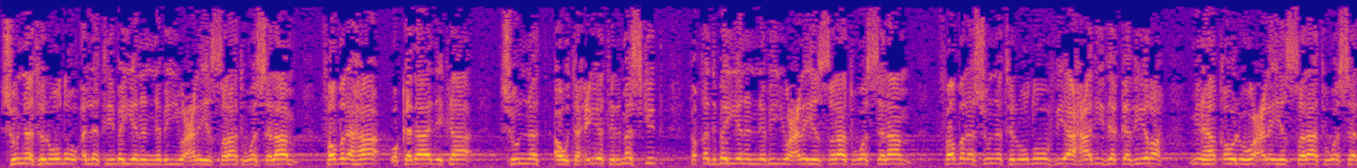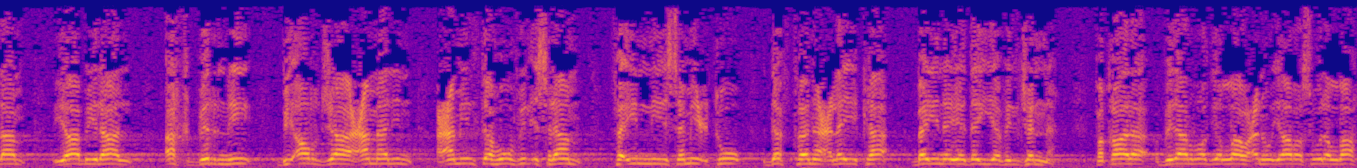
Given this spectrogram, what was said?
سنة الوضوء التي بين النبي عليه الصلاة والسلام فضلها وكذلك سنة أو تحية المسجد فقد بين النبي عليه الصلاة والسلام فضل سنة الوضوء في أحاديث كثيرة منها قوله عليه الصلاة والسلام يا بلال أخبرني بأرجى عمل عملته في الإسلام فإني سمعت دفن عليك بين يدي في الجنة. فقال بلال رضي الله عنه يا رسول الله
